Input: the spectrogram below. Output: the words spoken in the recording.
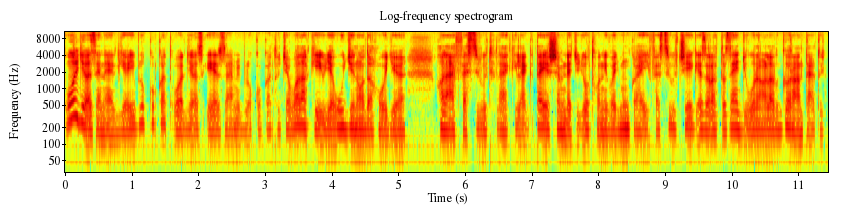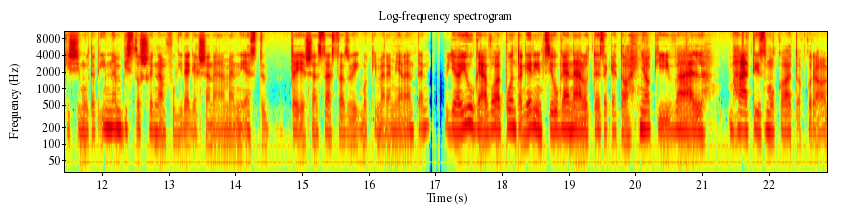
oldja az energiai blokkokat, oldja az érzelmi blokkokat. Hogyha valaki ugye úgy jön oda, hogy halálfeszült lelkileg, teljesen mindegy, hogy otthoni vagy munkahelyi feszültség, ez alatt az egy óra alatt garantált, hogy kisimult. Tehát innen biztos, hogy nem fog idegesen elmenni. Ezt teljesen száz százalékba kimerem jelenteni. Ugye a jogával, pont a gerinc jogánál ott ezeket a nyaki, váll, hátizmokat, akkor a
